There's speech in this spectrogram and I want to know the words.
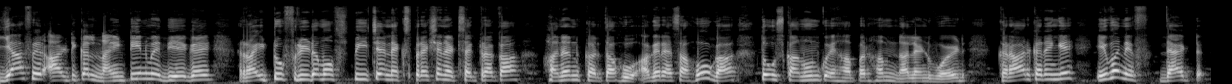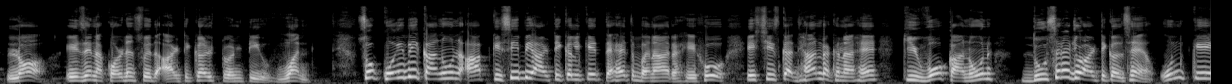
या फिर आर्टिकल 19 में दिए गए right to freedom of speech and expression etcetera का हनन करता हो। अगर ऐसा होगा तो उस कानून को यहाँ पर हम नल एंड वर्ड करार करेंगे even if that law is in accordance with article 21 so so, कोई भी कानून आप किसी भी आर्टिकल के तहत बना रहे हो इस चीज़ का ध्यान रखना है कि वो कानून दूसरे जो आर्टिकल्स हैं उनके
